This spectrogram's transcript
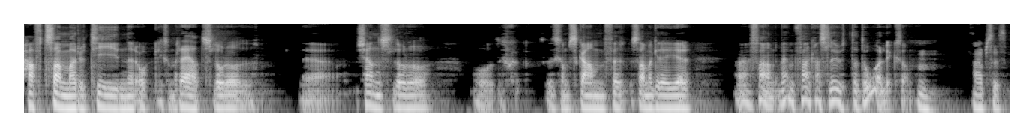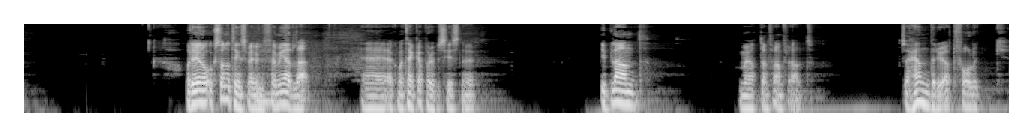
haft samma rutiner och liksom rädslor och eh, känslor och, och liksom skam för samma grejer. Vem fan, vem fan kan sluta då liksom? Mm. Ja, precis. Och det är också någonting som jag vill förmedla. Eh, jag kommer att tänka på det precis nu. Ibland, möten framför allt, så händer det ju att folk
